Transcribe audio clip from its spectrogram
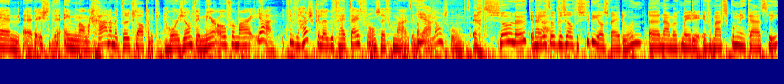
En eh, er is het een en ander gaande met Drugslab. En ik hoor je zo meteen meer over. Maar ja, ik vind het hartstikke leuk dat hij tijd voor ons heeft gemaakt. En dat Ja. hij langskomt. Echt zo leuk. En hij Ja. doet ook dezelfde studie als wij doen. eh, namelijk media, informatie, communicatie.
